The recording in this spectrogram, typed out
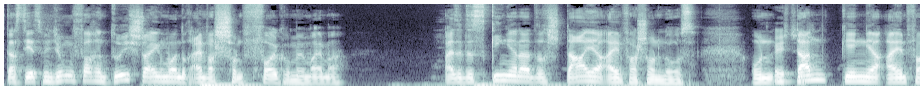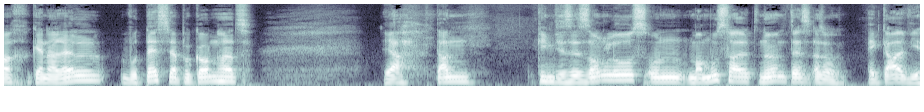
dass die jetzt mit jungen Fahrern durchsteigen wollen, doch einfach schon vollkommen im Eimer. Also das ging ja da, das da ja einfach schon los. Und Richtig. dann ging ja einfach generell, wo das ja begonnen hat, ja, dann ging die Saison los und man muss halt, ne, das, also egal wie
